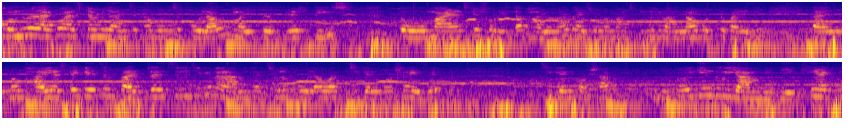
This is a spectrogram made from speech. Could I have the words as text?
বন্ধুরা, দেখো, আজকে আমি লাঞ্চে খাব হচ্ছে পোলাও মাই ফেভারিট ডিশ তো মায়ের আজকে শরীরটা ভালো না, তাই জন্য মা আজকে কিছু রান্নাও করতে পারেনি। তাই জন্য ভাই আজকে খেয়েছে ফ্রাইড রাইস চিলি চিকেন আর আমি খাচ্ছি হলো পোলাও আর চিকেন কষা, এই যে চিকেন কষা। দুটোই কিন্তু ইয়াম্মি দেখে একটু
